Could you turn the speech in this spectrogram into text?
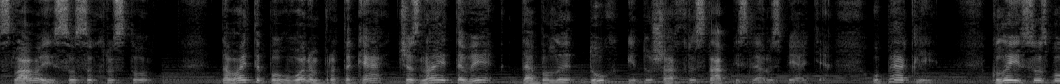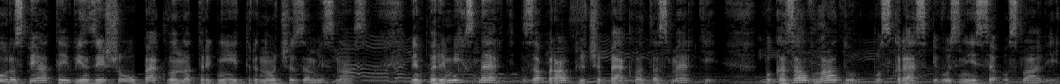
Слава Ісусу Христу! Давайте поговоримо про таке, чи знаєте ви, де були дух і душа Христа після розп'яття? У пеклі. Коли Ісус був розп'ятий, Він зійшов у пекло на три дні і три ночі замість нас. Він переміг смерть, забрав ключі пекла та смерті, показав владу, воскрес і вознісся у славі.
